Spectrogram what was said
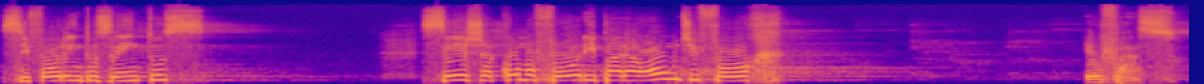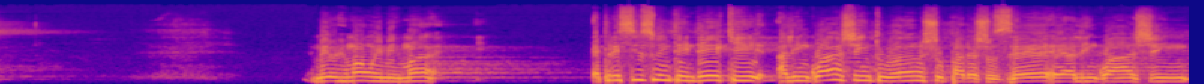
se forem 200, seja como for e para onde for, eu faço. Meu irmão e minha irmã, é preciso entender que a linguagem do anjo para José é a linguagem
